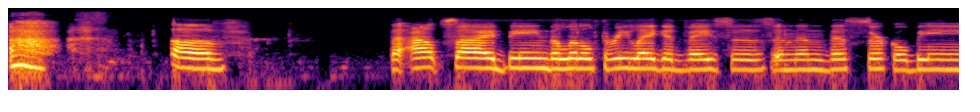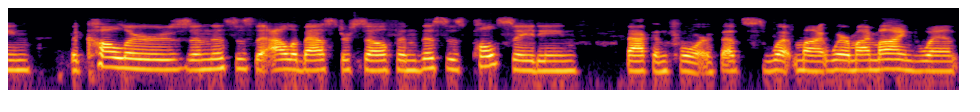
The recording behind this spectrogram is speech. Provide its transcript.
of the outside being the little three-legged vases and then this circle being the colors and this is the alabaster self and this is pulsating back and forth. That's what my where my mind went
